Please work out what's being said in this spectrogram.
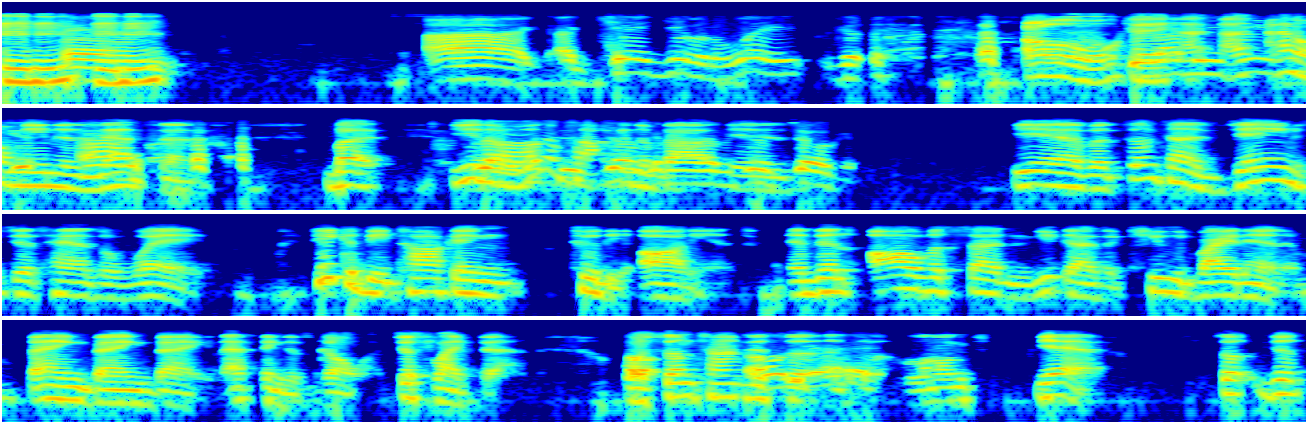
Mm-hmm, and I I can't give it away because. Oh, okay. I I, mean, I, he- I don't mean it in that sense, but you No, know what I'm I'm talking joking. about I'm is joking. Yeah, but sometimes James just has a way. He could be talking to the audience, and then all of a sudden, you guys are cued right in, and bang, bang, bang, that thing is going just like that. Or sometimes it's, Oh, a, yeah. it's a long, yeah. So just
